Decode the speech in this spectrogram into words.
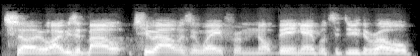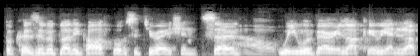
So I was about two hours away from not being able to do the role because of a bloody passport situation. So Wow. we were very lucky. We ended up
